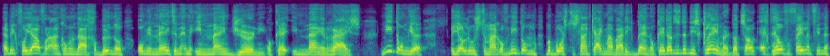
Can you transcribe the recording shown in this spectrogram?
heb ik voor jou voor aankomende dagen gebundeld om je mee te nemen in mijn journey. Oké, in mijn reis. Niet om je jaloers te maken of niet om mijn borst te staan. Kijk maar waar ik ben. Oké, dat is de disclaimer. Dat zou ik echt heel vervelend vinden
